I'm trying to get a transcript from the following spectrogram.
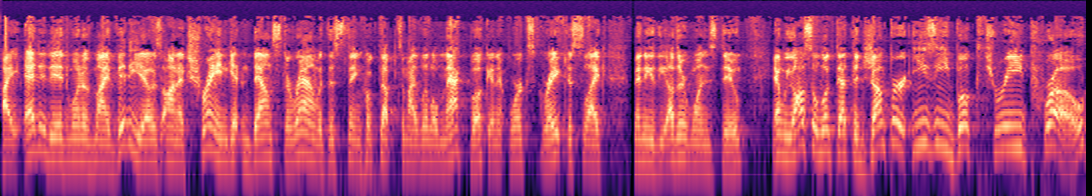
I edited one of my videos on a train getting bounced around with this thing hooked up to my little MacBook, and it works great, just like many of the other ones do. And we also looked at the Jumper E EZbook 3 Pro.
